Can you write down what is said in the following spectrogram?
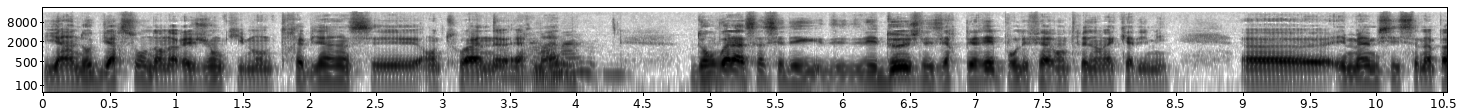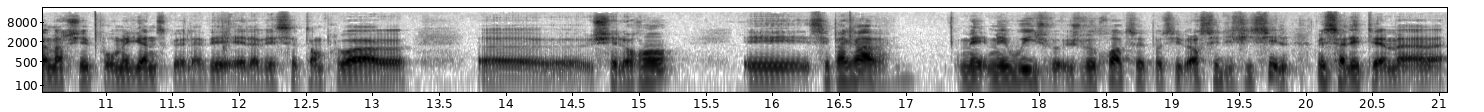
Il y a un autre garçon dans la région qui monte très bien, c'est Antoine, Herman. Herman. Donc voilà, ça c'est des, des, les deux, je les ai repérés pour les faire entrer dans l'académie. Euh, et même si ça n'a pas marché pour Megan, parce qu'elle avait, elle avait cet emploi euh, euh, chez Laurent, et c'est pas grave. Mais, mais oui, je veux, je veux croire que c'est possible. Alors c'est difficile, mais ça l'était à,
